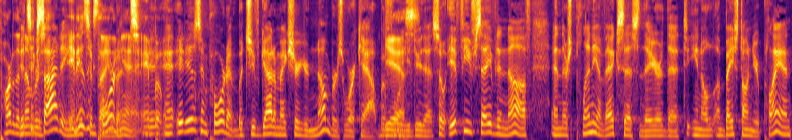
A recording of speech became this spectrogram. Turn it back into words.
part of the it's numbers. exciting. It is exciting, important. Yeah. And, but, and it is important, but you've got to make sure your numbers work out before Yes. you do that. So if you've saved enough and there's plenty of excess there that you know uh, based on your plan,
